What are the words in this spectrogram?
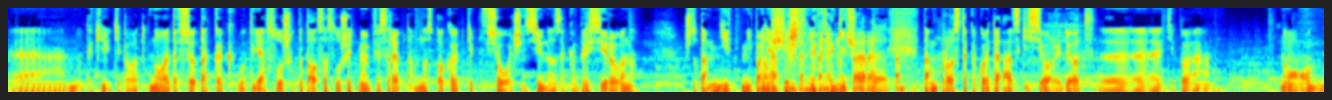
Э, ну, такие, типа вот, но это все так, как вот я слушал, пытался слушать Memphis рэп, там настолько, типа, все очень сильно закомпрессировано, что там не, непонятно, Вообще, что там непонятно это гитара. Что, да, там... там просто какой-то адский сер идет, э, типа, ну, он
